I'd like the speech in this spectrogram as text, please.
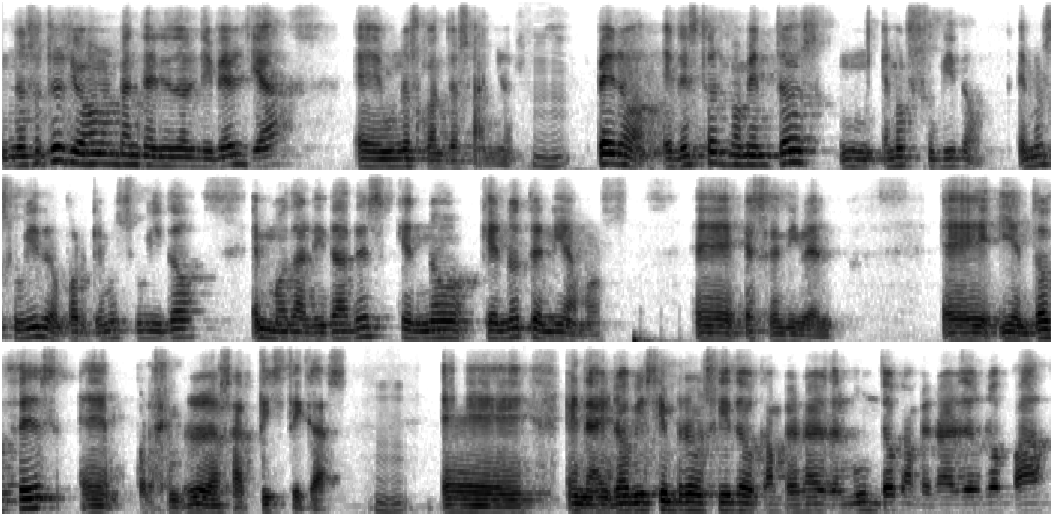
Nosotros llevamos mantenido el nivel ya eh, unos cuantos años, pero en estos momentos mm, hemos subido, hemos subido porque hemos subido en modalidades que no, que no teníamos eh, ese nivel. Eh, y entonces, por ejemplo, las artísticas. en Nairobi siempre hemos sido campeones del mundo, campeones de Europa,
